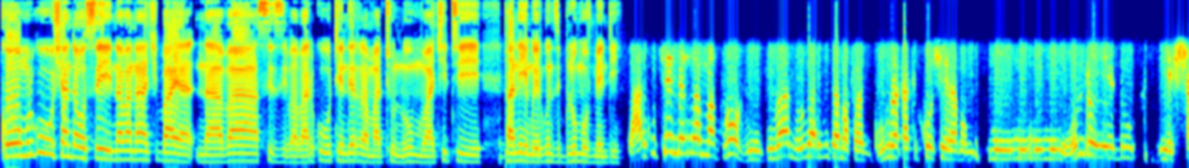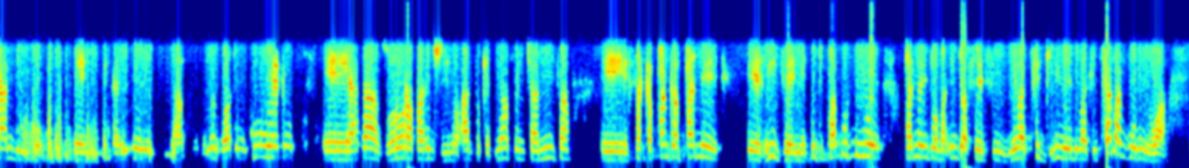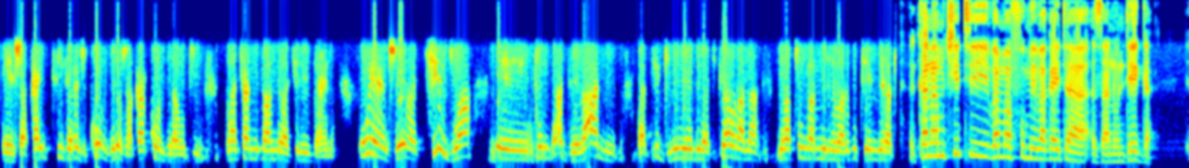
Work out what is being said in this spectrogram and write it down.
ko muri kushandawo sei navana chibaya navasiziva vari kutenderera matunhu vachiti pane imwe iri kunzi blue movement vari kutenderera mumaprovinsi vanhu vari kuita basa guru rakatikoshera muhondo yedu yeshanduko. Nyika ino yezimbabwe. Munoziva kuti mukuru wedu e, akazorora pari zvino advocate nelson chamisa. E, saka panga pane e, reason yekuti pabudiwe panoitwa mainterfaces nevatsigiri vedu vachitsanangurirwa e, zvakaitika nezvikonzero zvakakonzera kuti vachamisa vange vachiresigna uyezve vachinzwa e, pfungwa dzevanhu vatsigiri vedu vachitaurana nevatungamiriri vari kutendera. Kana muchiti vamafume vakaita zano ndega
